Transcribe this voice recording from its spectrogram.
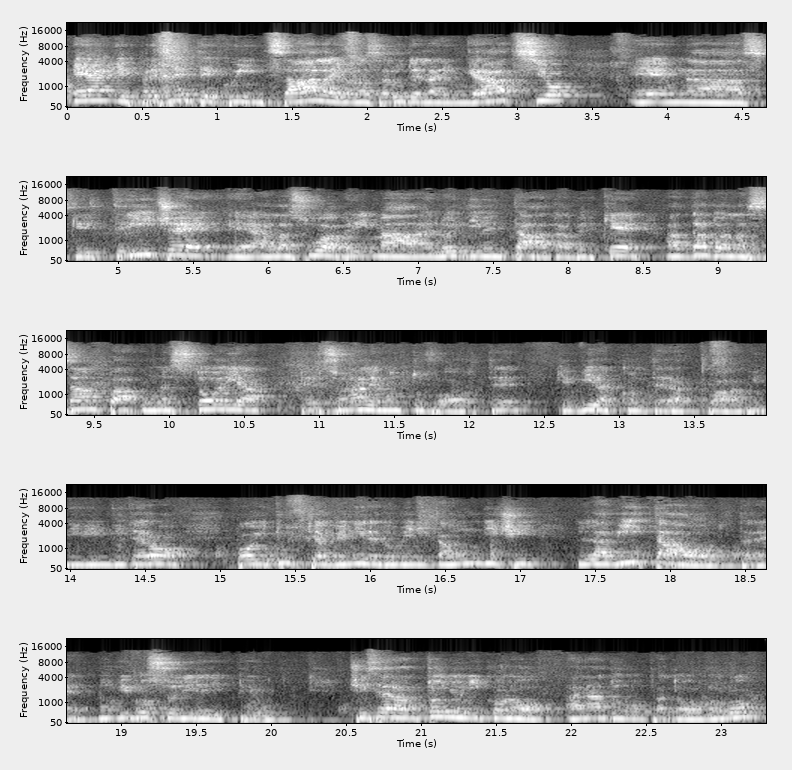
è, è, presente qui in sala, io la saluto e la ringrazio, è una scrittrice che alla sua prima lo è diventata perché ha dato alla stampa una storia personale molto forte che vi racconterà qua, quindi vi inviterò poi tutti a venire domenica 11, La vita oltre, non vi posso dire di più. Ci sarà Antonio Nicolò, anatomopatologo,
